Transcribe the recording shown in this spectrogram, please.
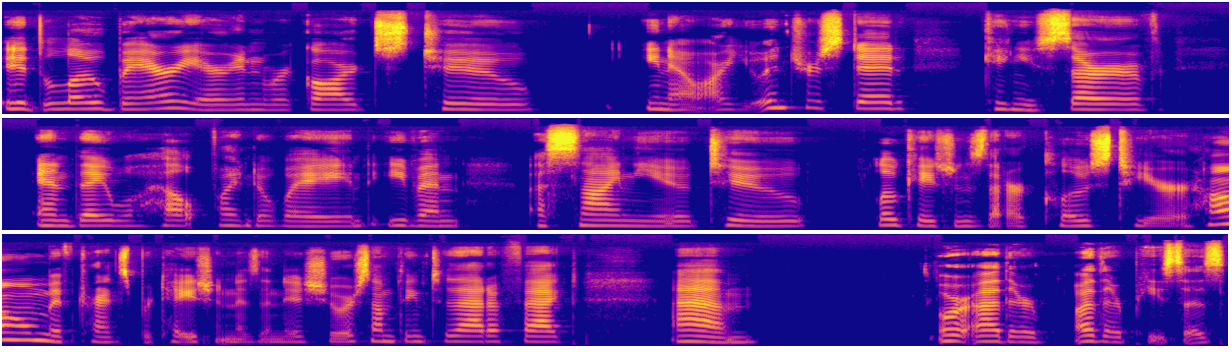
it low barrier in regards to, you know, are you interested? Can you serve? And they will help find a way and even assign you to locations that are close to your home if transportation is an issue or something to that effect, um, or other other pieces.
